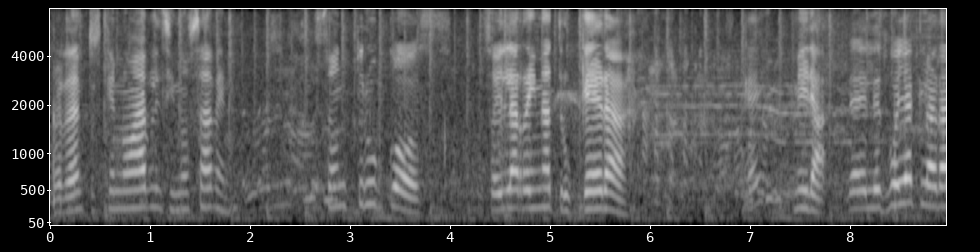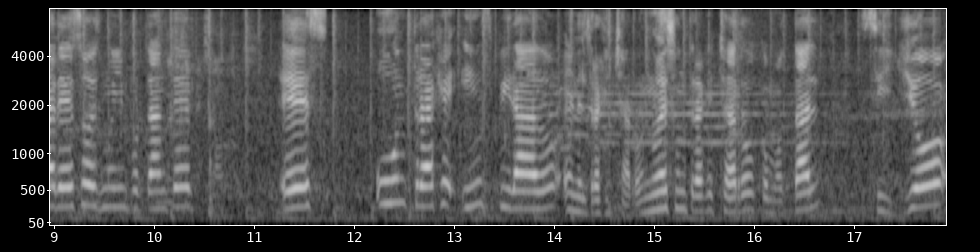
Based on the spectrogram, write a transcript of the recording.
¿verdad? Entonces que no hablen si no saben. Son trucos. Soy la reina truquera. ¿ok? Mira, eh, les voy a aclarar eso, es muy importante. Es un traje inspirado en el traje charro, no es un traje charro como tal. Si yo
